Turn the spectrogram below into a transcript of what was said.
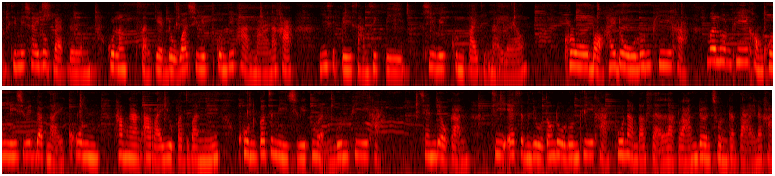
ๆ ที่ไม่ใช่รูปแบบเดิม คุณลองสังเกตดูว่าชีวิตคุณที่ผ่านมานะคะ 20 ปี 30 ปี ชีวิตคุณไปถึงไหนแล้ว ครูบอกให้ดูรุ่นพี่ค่ะ เมื่อรุ่นพี่ของคุณมีชีวิตแบบไหน คุณทำงานอะไรอยู่ปัจจุบันนี้ คุณก็จะมีชีวิตเหมือนรุ่นพี่ค่ะ เช่นเดียวกัน TSW ต้องดูรุ่นพี่ค่ะ ผู้นำหลักแสนหลักล้านเดินชนกันตายนะคะ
